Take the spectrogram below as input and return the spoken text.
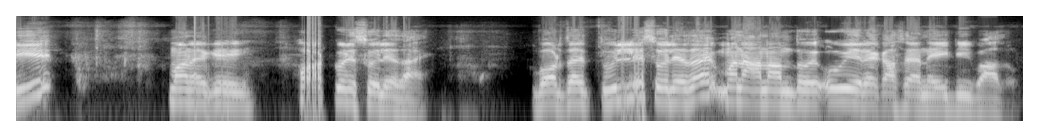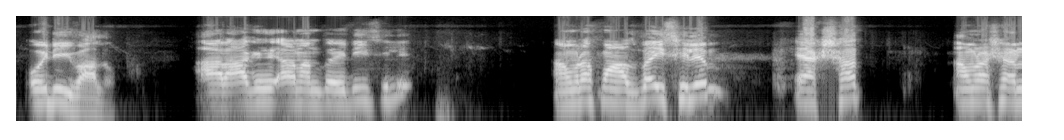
নিয়ে মানে কি হট করে চলে যায়। বর্জায় তুললে চলে যায় মানে আনন্দ ওই এর কাছে আনে এইটাই ভালো ওইটাই ভালো। আর আগে আনন্দ এটাই ছিল। আমরা পাঁচ ভাই ছিলাম একসাথ আমরা সেন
